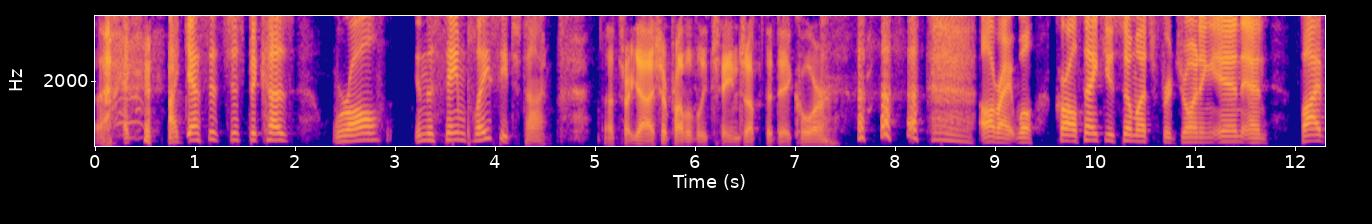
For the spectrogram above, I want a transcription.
I, I guess it's just because we're all in the same place each time. That's right. Yeah, I should probably change up the decor. all right. Well, Karl, thank you so much for joining in. And five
